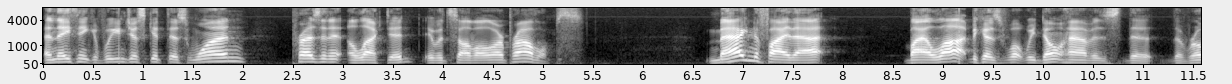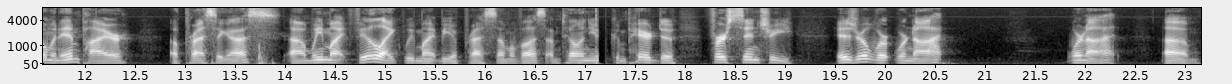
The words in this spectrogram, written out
and they think if we can just get this one president elected, it would solve all our problems magnify that by a lot because what we don't have is the, the Roman Empire oppressing us. Um, we might feel like we might be oppressed, some of us. I'm telling you, compared to first century Israel, we're, we're not. We're not. Um,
